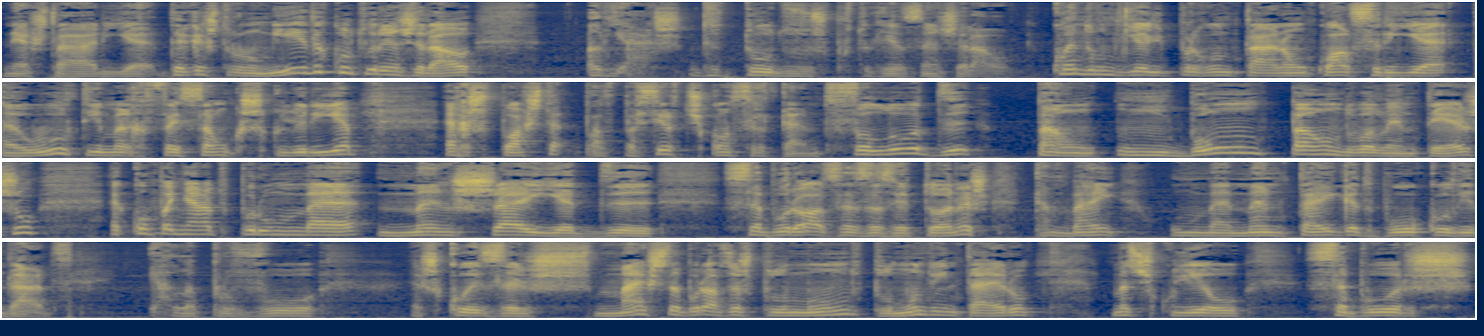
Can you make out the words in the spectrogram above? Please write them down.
nesta área da gastronomia e da cultura em geral, aliás, de todos os portugueses em geral. Quando um dia lhe perguntaram qual seria a última refeição que escolheria, a resposta pode parecer desconcertante. Falou de pão, um bom pão do Alentejo, acompanhado por uma mancheia de saborosas azeitonas, também uma manteiga de boa qualidade. Ela provou as coisas mais saborosas pelo mundo, pelo mundo inteiro, mas escolheu sabores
